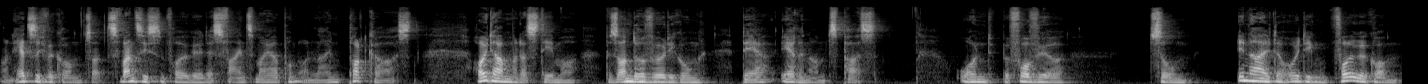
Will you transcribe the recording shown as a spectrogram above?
und herzlich willkommen zur 20. Folge des Vereinsmeier.online Podcast. Heute haben wir das Thema besondere Würdigung der Ehrenamtspass. Und bevor wir zum Inhalt der heutigen Folge kommen,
